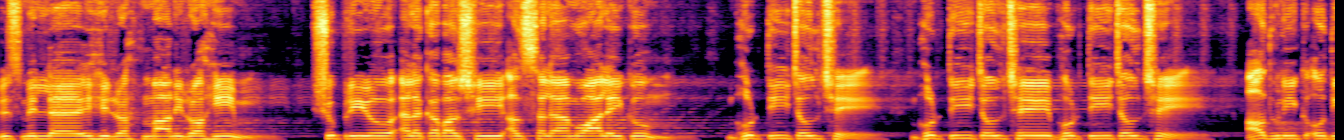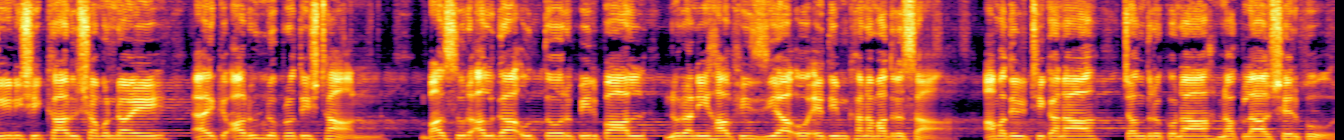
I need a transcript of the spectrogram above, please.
বিসমিল্লাহির রহমানির রহিম সুপ্রিয় এলাকাবাসী, আসসালামু আলাইকুম। ভর্তি চলছে ভর্তি চলছে ভর্তি চলছে। আধুনিক ও দিন শিক্ষার সমন্বয়ে এক অনন্য প্রতিষ্ঠান, বাসুর আলগা উত্তর পীরপাল, নুরানি হাফিজিয়া ও এতিমখানা মাদ্রাসা। আমাদের ঠিকানা চন্দ্রকোনা, নকলা, শেরপুর।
